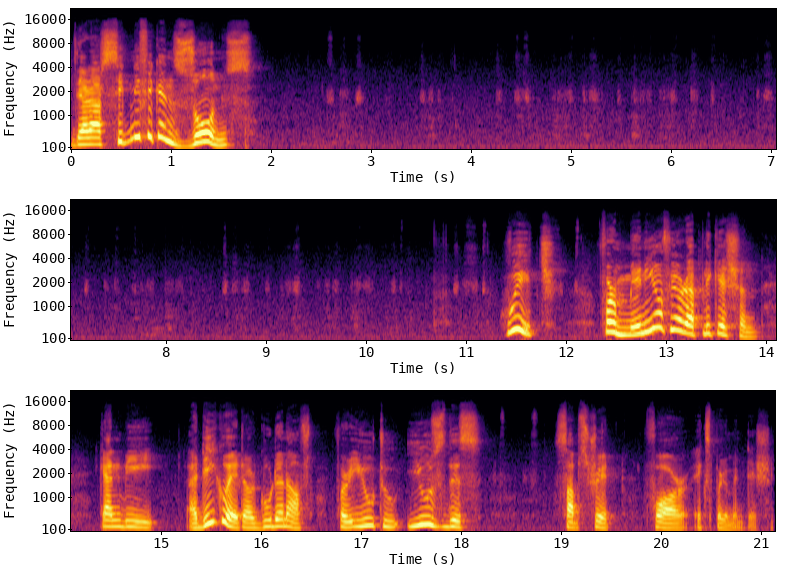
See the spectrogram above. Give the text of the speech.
there are significant zones which for many of your application can be adequate or good enough for you to use this substrate for experimentation.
